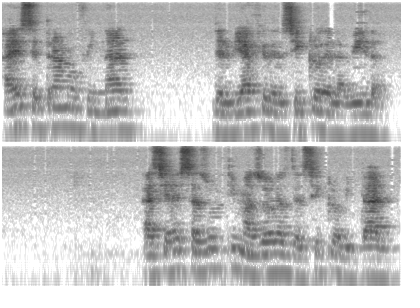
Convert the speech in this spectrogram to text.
a ese tramo final del viaje del ciclo de la vida, hacia esas últimas horas del ciclo vital.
